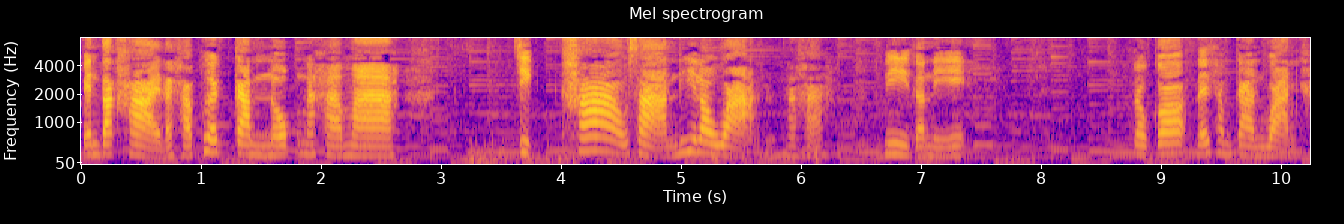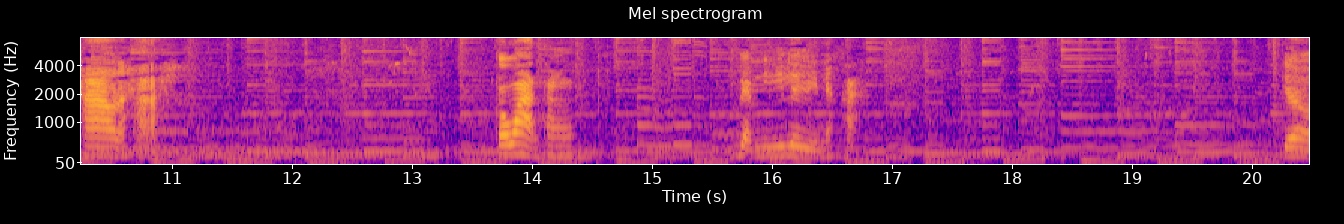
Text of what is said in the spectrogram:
เป็นตะข่ายนะคะ เพื่อกันนกนะคะมาจิกข้าวสารที่เราหวานนะคะ นี่ตอนนี้ เราก็ได้ทำการหวานข้าวนะคะ ก็หวานทั้งแบบนี้เลยนะคะ เดี๋ยว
